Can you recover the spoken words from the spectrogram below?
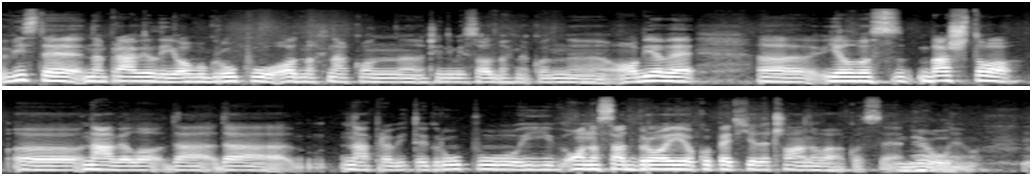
vi ste napravili ovu grupu odmah nakon, čini mi se odmah nakon e, objave. Uh, je li vas baš to uh, navelo da, da napravite grupu i ona sad broji oko 5000 članova ako se... Ne odmah. Ne...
